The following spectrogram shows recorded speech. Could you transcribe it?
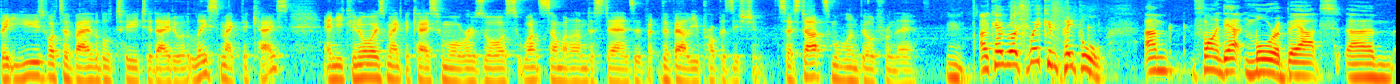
but use what's available to you today to at least make the case. And you can always make the case for more resource once someone understands the value proposition. So start small and build from there. Mm. Okay, Rog, where can people um, find out more about um,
